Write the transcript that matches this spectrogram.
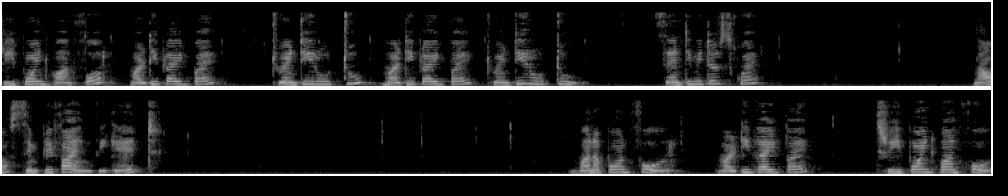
3.14 multiplied by 20 root 2 multiplied by 20 root 2 centimeter square. Now simplifying we get 1 upon 4 multiplied by 3.14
